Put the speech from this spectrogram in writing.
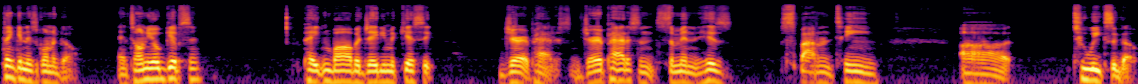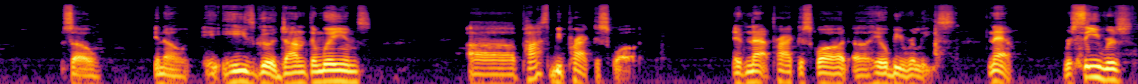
thinking it's going to go. Antonio Gibson, Peyton Barber, J.D. McKissic, Jaret Patterson. Jaret Patterson cemented his spot on the team uh, two weeks ago. So, you know, he, he's good. Jonathan Williams, uh, possibly practice squad. If not practice squad, uh, he'll be released. Now, receivers,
